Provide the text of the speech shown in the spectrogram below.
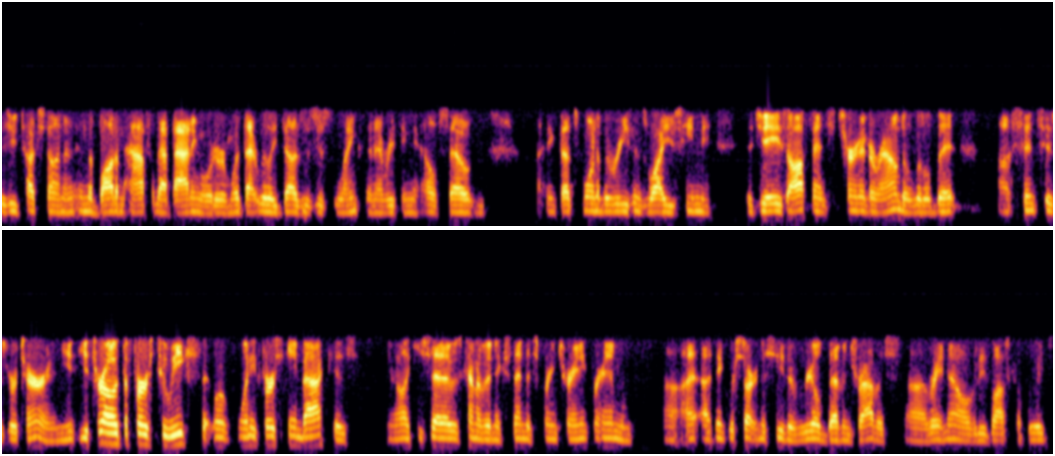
as you touched on in the bottom half of that batting order. And what that really does is just lengthen everything else out. And I think that's one of the reasons why you've seen the, the Jays offense turn it around a little bit uh, since his return. And you, you throw out the first two weeks that when he first came back, because you know, like you said, it was kind of an extended spring training for him, and uh, I, I, think we're starting to see the real Devon Travis uh, right now over these last couple of weeks.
